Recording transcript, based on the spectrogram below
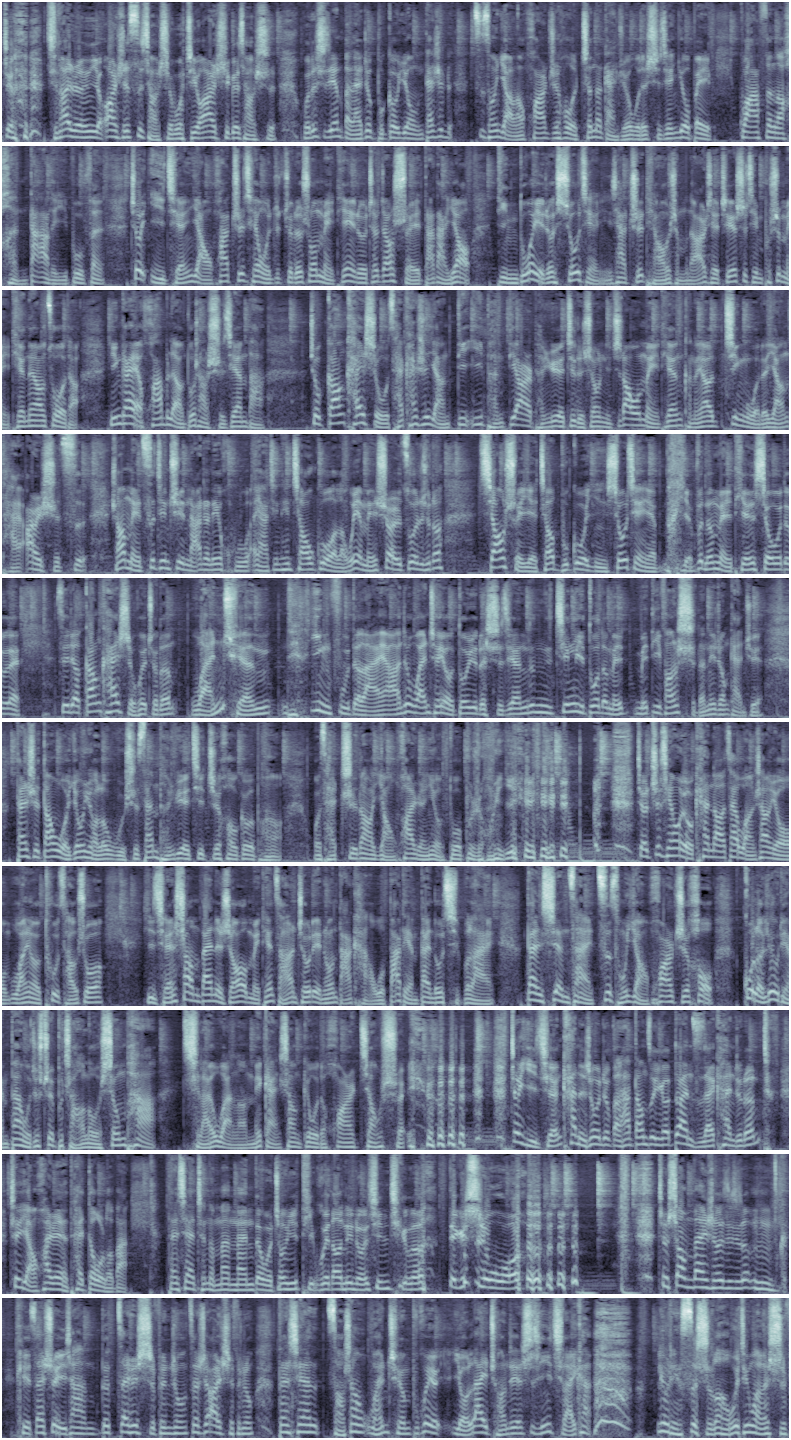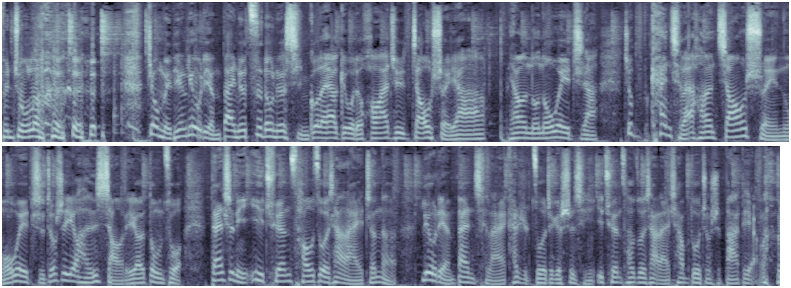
就 其他人有二十四小时，我只有二十个小时，我的时间本来就不够用。但是自从养了花之后，我真的感觉我的时间又被瓜分了很大的一部分。就以前养花之前，我就觉得说每天也就浇浇水、打打药，顶多也就修剪一下枝条什么的，而且这些事情不是每天都要做的，应该也花不了多少时间吧。就刚开始，我才开始养第一盆、第二盆月季的时候，你知道我每天可能要进我的阳台二十次，然后每次进去拿着那个壶，哎呀，今天浇过了，我也没事儿做，就觉得浇水也浇不过瘾，修剪也也不能每天修，对不对？所以就刚开始会觉得完全应付得来啊，就完全有多余的时间，那精力多的没没地方使的那种感觉。但是当我拥有了五十三盆月季之后，各位朋友，我才知道养花人有多不容易。就之前我有看到在网上有网友吐槽说，以前上班的时候每天早上九点钟打卡，我八点半都起不来，但现在自从养花之后，过了六点半我就睡不着了，我生怕起来晚了没赶上给我的花儿浇水。就以前看的时候就把它当做一个段子在看，觉得这养花人也太逗了吧。但现在真的慢慢的，我终于体会到那种心情了，那个是我。就上班时候就觉得，嗯，可以再睡一下，都再睡十分钟，再睡二十分钟。但现在早上完全不会有有赖床这件事情，一起来看，六点四十了，我已经晚了十分钟了。就每天六点半就自动就醒过来，要给我的花花去浇水呀，然后挪挪位置啊，就看起来好像浇水挪位置都是一个很小的一个动作，但是你一圈操作下来，真的六点半起来开始做这个事情，一圈操作下来差不多就是八点了。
